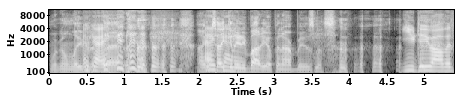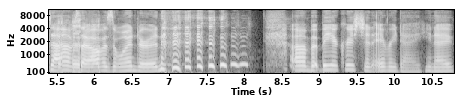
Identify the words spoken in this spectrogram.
we're going to leave it okay. at that. I ain't okay. taking anybody up in our business. you do all the time, so I was wondering. um, but be a Christian every day. You know,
